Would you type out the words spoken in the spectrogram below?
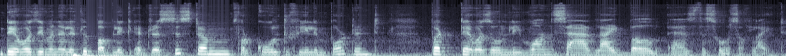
There was even a little public address system for Cole to feel important, but there was only one sad light bulb as the source of light.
